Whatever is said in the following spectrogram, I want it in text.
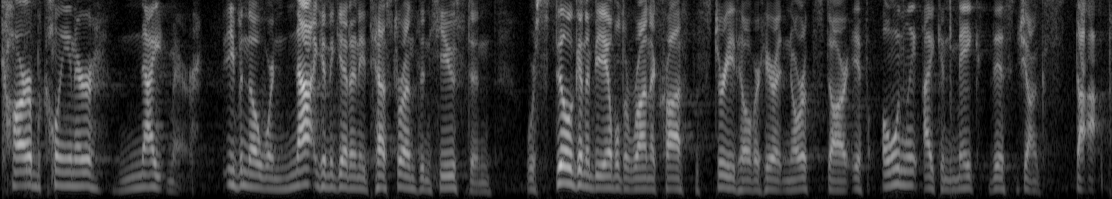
carb cleaner, nightmare. Even though we're not going to get any test runs in Houston, we're still going to be able to run across the street over here at North Star if only I can make this junk stop.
